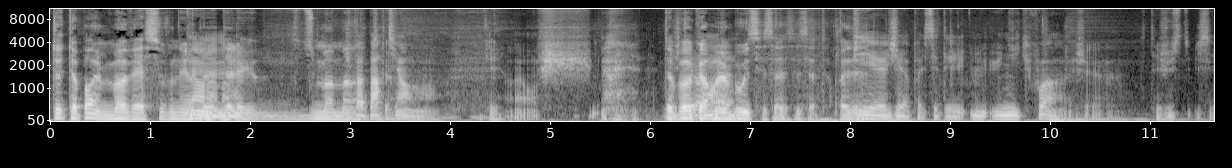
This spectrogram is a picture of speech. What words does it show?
T'as pas un mauvais souvenir Non, de- non, de non. le- du moment. Je suis pas parti en. Ok. en. T'as pas comme un bout, c'est ça, c'est ça. Pas Puis euh, c'était une unique fois. Je, c'était juste. c'est-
